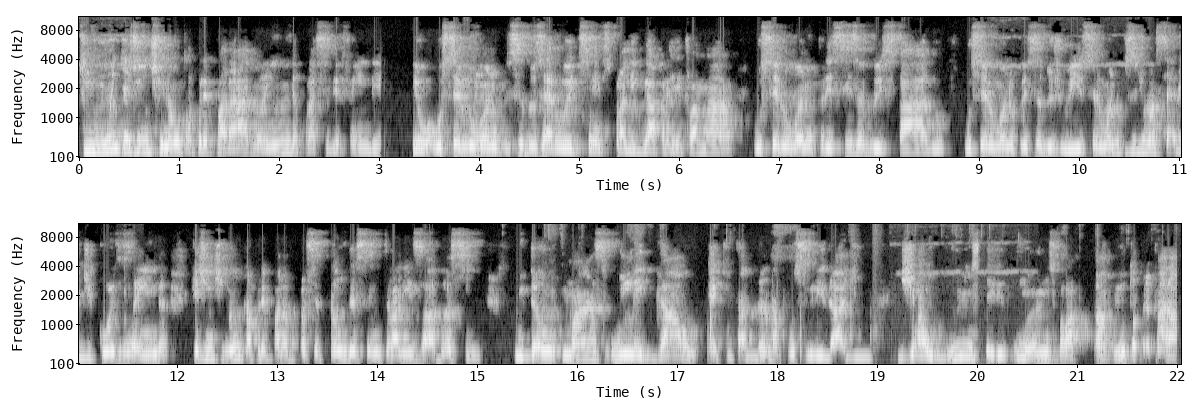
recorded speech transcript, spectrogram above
que muita gente não está preparado ainda para se defender. Eu, o ser humano precisa do 0800 para ligar para reclamar, o ser humano precisa do Estado, o ser humano precisa do juiz, o ser humano precisa de uma série de coisas ainda que a gente não está preparado para ser tão descentralizado assim. Então, mas o legal é que está dando a possibilidade de alguns seres humanos falar: ah, eu estou preparado.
